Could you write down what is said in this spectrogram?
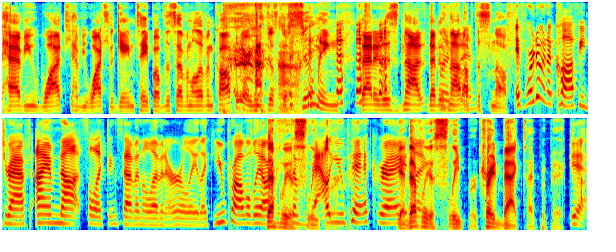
have you watched have you watched the game tape of the 7-Eleven coffee? Or are you just assuming that it is not that is not up to snuff? If we're doing a coffee draft, I am not selecting 7-Eleven early. Like you probably are. Definitely It's a sleeper. value pick, right? Yeah, definitely Like, a sleeper, trade back type of pick. yeah,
